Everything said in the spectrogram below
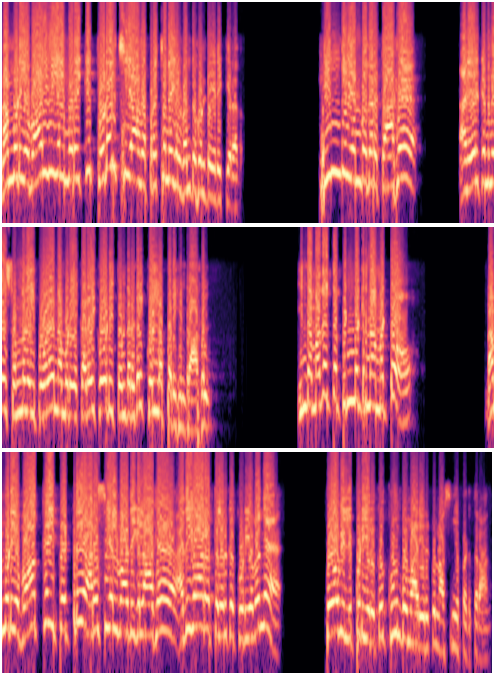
நம்முடைய வாழ்வியல் முறைக்கு தொடர்ச்சியாக பிரச்சனைகள் வந்து கொண்டே இருக்கிறது. ஹிந்து என்பதற்காக நான் ஏற்கனவே சொன்னதை போல நம்முடைய கடைக்கோடி தொண்டர்கள் கொல்லப்படுகின்றார்கள். இந்த மதத்தை பின்பற்றினா மட்டும் நம்முடைய வாக்கை பெற்று அரசியல்வாதிகளாக அதிகாரத்தில் இருக்கக்கூடியவங்க கோவில் இப்படி இருக்கும் கூம்பு மாறி இருக்கும் அசிங்கப்படுத்துறாங்க.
